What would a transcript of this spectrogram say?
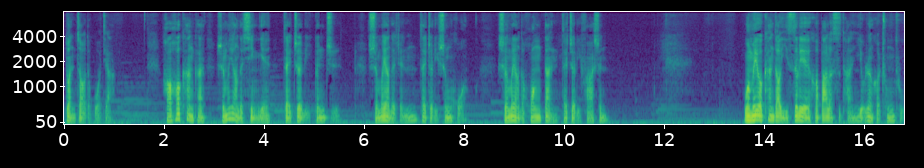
锻造的国家，好好看看什么样的信念在这里根植，什么样的人在这里生活，什么样的荒诞在这里发生。我没有看到以色列和巴勒斯坦有任何冲突。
